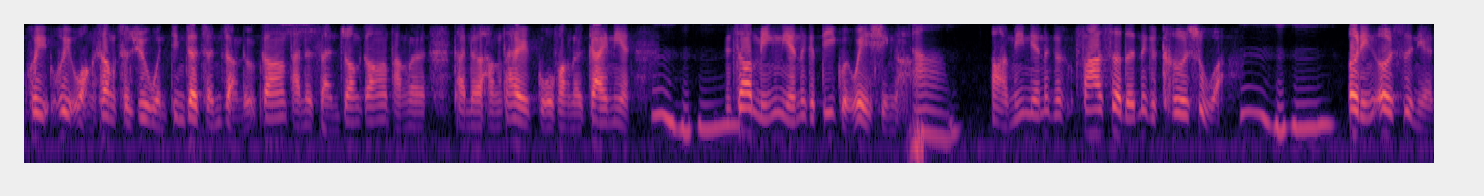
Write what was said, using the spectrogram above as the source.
会会往上持续稳定在成长的，刚刚谈的散装，刚刚谈了谈了航太国防的概念，嗯哼哼你知道明年那个低轨卫星啊，啊，啊，明年那个发射的那个颗数啊，嗯哼哼，二零二四年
